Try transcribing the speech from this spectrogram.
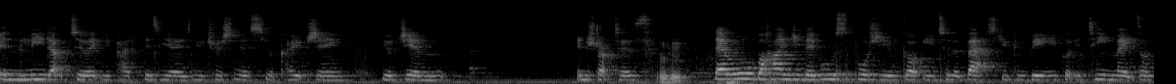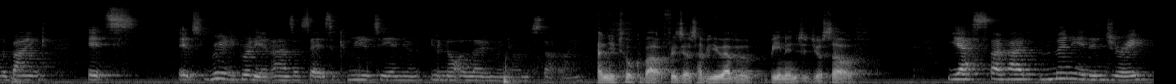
In the lead up to it, you've had physios, nutritionists, your coaching, your gym instructors. hmm They're all behind you. They've all supported you and got you to the best you can be. You've got your teammates on the bank. It's it's really brilliant. And as I say, it's a community, and you're you're not alone when you're on the start line. And you talk about physios. Have you ever been injured yourself? Yes, I've had many an injury.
